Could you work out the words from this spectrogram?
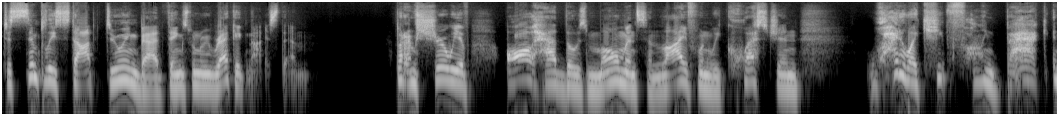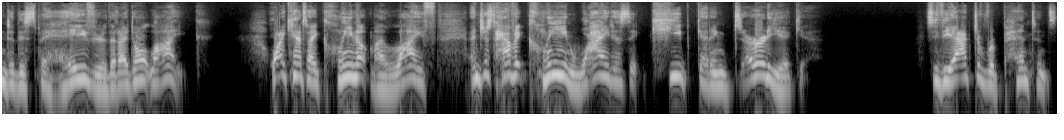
to simply stop doing bad things when we recognize them. But I'm sure we have all had those moments in life when we question, why do I keep falling back into this behavior that I don't like? Why can't I clean up my life and just have it clean? Why does it keep getting dirty again? See, the act of repentance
